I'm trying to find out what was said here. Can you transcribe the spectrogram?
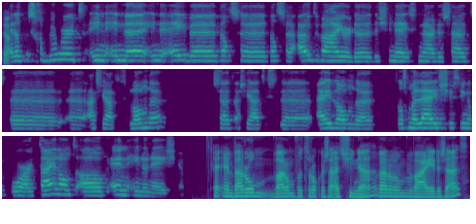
ja. En dat is gebeurd in, in, de, in de eeuwen dat ze, dat ze uitwaaierden, de Chinezen, naar de Zuid-Aziatische landen. Zuid-Aziatische eilanden, zoals Maleisië, Singapore, Thailand ook en Indonesië. En waarom, waarom vertrokken ze uit China? Waarom waaien ze uit?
